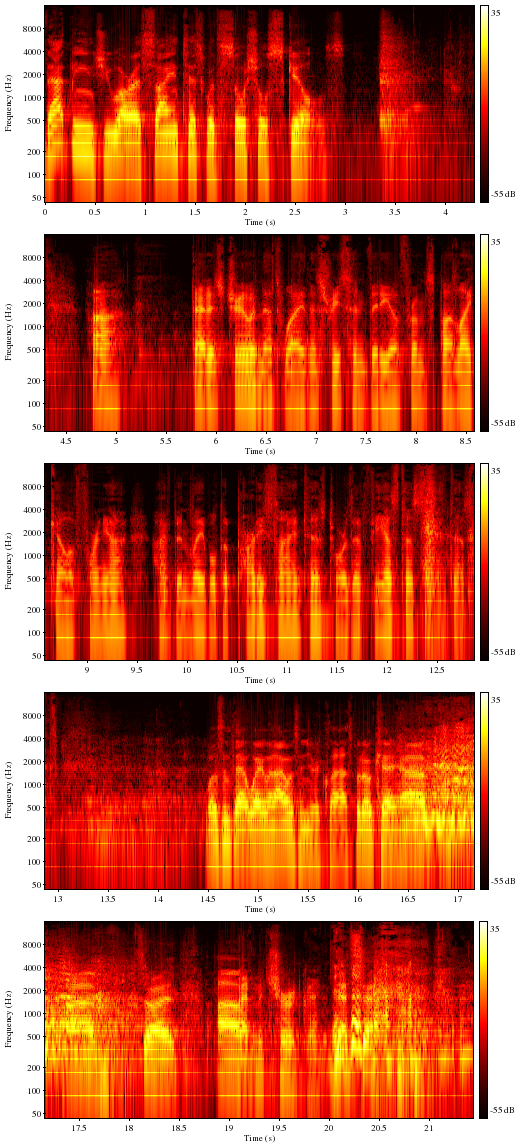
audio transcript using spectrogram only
That means you are a scientist with social skills. Uh, that is true, and that's why in this recent video from Spotlight California, I've been labeled a party scientist or the fiesta scientist. Wasn't that way when I was in your class, but okay. Um, um, sorry. Um, I've matured, Greg. That's, uh,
